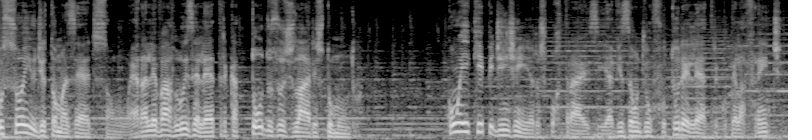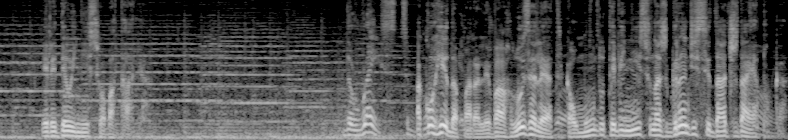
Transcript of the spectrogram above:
O sonho de Thomas Edison era levar luz elétrica a todos os lares do mundo. Com a equipe de engenheiros por trás e a visão de um futuro elétrico pela frente, ele deu início à batalha. A corrida para levar luz elétrica ao mundo teve início nas grandes cidades da época:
